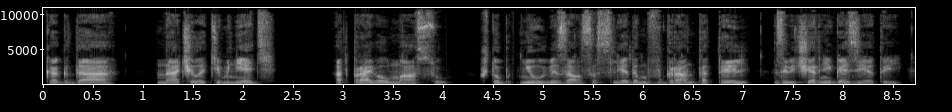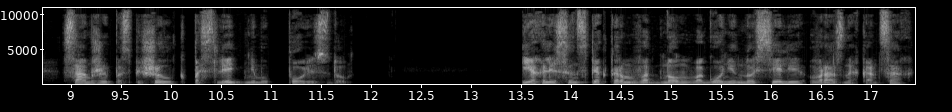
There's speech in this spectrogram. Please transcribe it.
Когда начало темнеть, отправил массу, чтобы не увязался следом в Гранд-отель за вечерней газетой, сам же поспешил к последнему поезду. Ехали с инспектором в одном вагоне, но сели в разных концах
